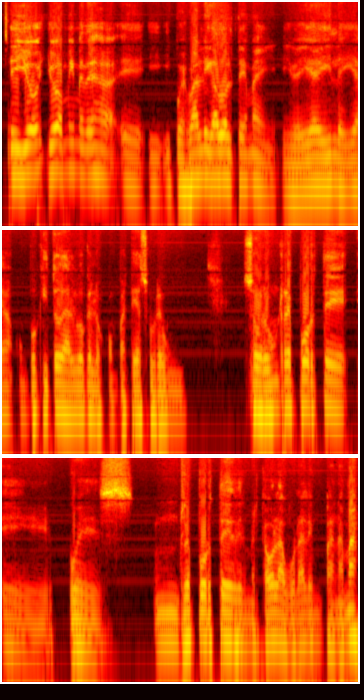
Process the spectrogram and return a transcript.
Sí, yo, yo a mí me deja, eh, y, y pues va ligado al tema, y, y veía ahí, leía un poquito de algo que los compartía sobre un, sobre un reporte, eh, pues, un reporte del mercado laboral en Panamá.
